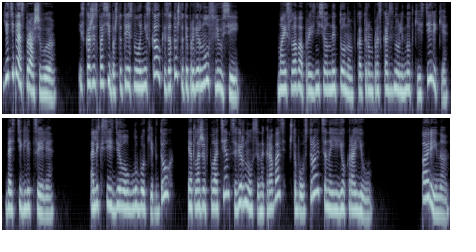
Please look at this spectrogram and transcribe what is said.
Я тебя спрашиваю. И скажи спасибо, что треснула не скалкой за то, что ты провернул с Люсей. Мои слова, произнесенные тоном, в котором проскользнули нотки истерики, достигли цели. Алексей сделал глубокий вдох и, отложив полотенце, вернулся на кровать, чтобы устроиться на ее краю. «Арина,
